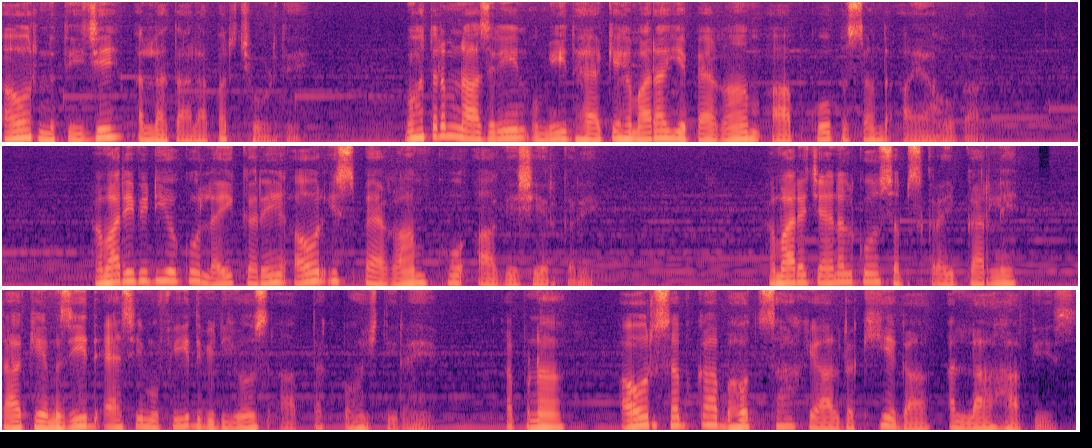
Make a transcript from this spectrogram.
اور نتیجے اللہ تعالیٰ پر چھوڑ دیں۔ محترم ناظرین، امید ہے کہ ہمارا یہ پیغام آپ کو پسند آیا ہوگا۔ ہماری ویڈیو کو لائک کریں اور اس پیغام کو آگے شیئر کریں۔ ہمارے چینل کو سبسکرائب کر لیں تاکہ مزید ایسی مفید ویڈیوز آپ تک پہنچتی رہیں۔ اپنا اور سب کا بہت سا خیال رکھیے گا۔ اللہ حافظ۔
